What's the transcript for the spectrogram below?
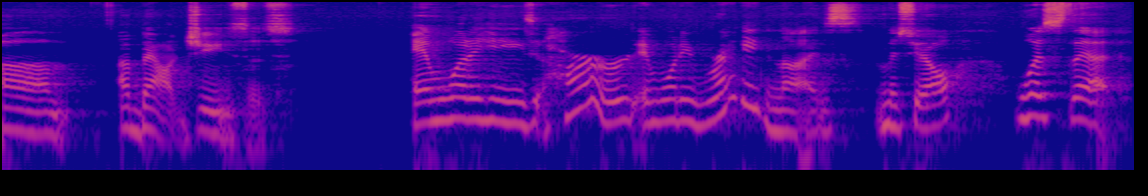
um, about Jesus. And what he heard and what he recognized, Michelle, was that,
